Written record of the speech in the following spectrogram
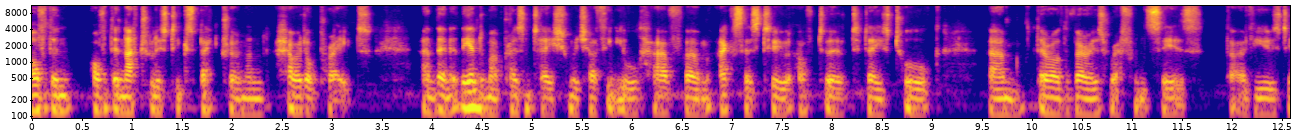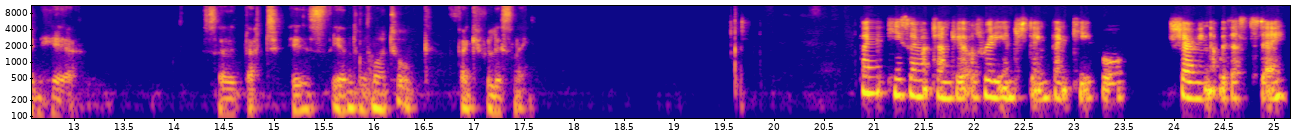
of the, of the naturalistic spectrum and how it operates. And then at the end of my presentation, which I think you'll have um, access to after today's talk, um, there are the various references that I've used in here. So that is the end of my talk. Thank you for listening. Thank you so much, Andrew. It was really interesting. Thank you for sharing that with us today.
